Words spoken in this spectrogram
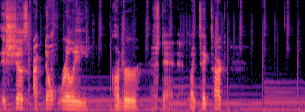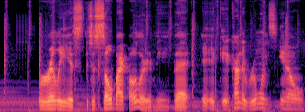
It's just I don't really understand that. Like TikTok really is it's just so bipolar to me that it, it, it kind of ruins, you know,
